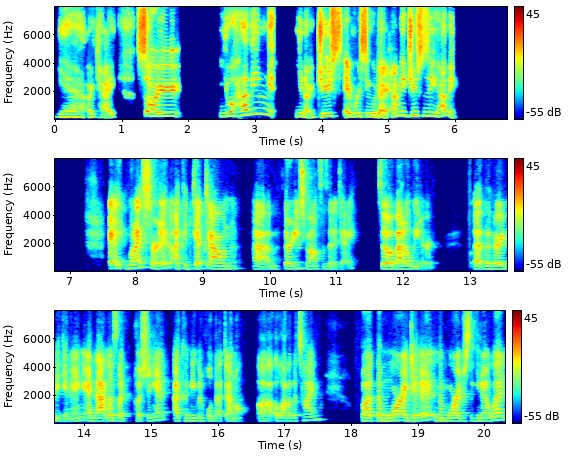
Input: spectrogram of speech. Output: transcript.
yeah okay so you're having you know juice every single day how many juices are you having I, when i started i could get down um, 32 ounces in a day. So about a liter at the very beginning. And that was like pushing it. I couldn't even hold that down a lot of the time. But the more i did it and the more i just like you know what?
